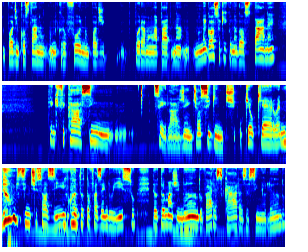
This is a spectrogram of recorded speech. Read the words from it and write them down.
não pode encostar no, no microfone, não pode pôr a mão na, na, no negócio aqui que o negócio tá, né? Tem que ficar assim, Sei lá, gente, é o seguinte, o que eu quero é não me sentir sozinha enquanto eu tô fazendo isso. Então eu tô imaginando várias caras assim me olhando.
